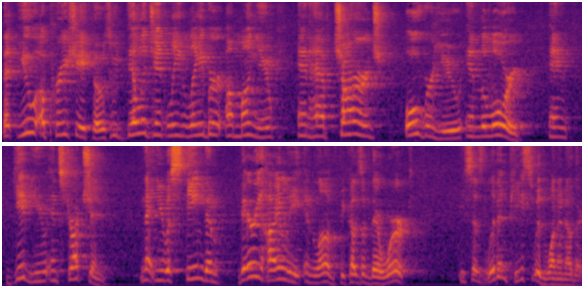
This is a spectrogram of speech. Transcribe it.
that you appreciate those who diligently labor among you and have charge over you in the Lord and give you instruction, and that you esteem them very highly in love because of their work he says, live in peace with one another.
